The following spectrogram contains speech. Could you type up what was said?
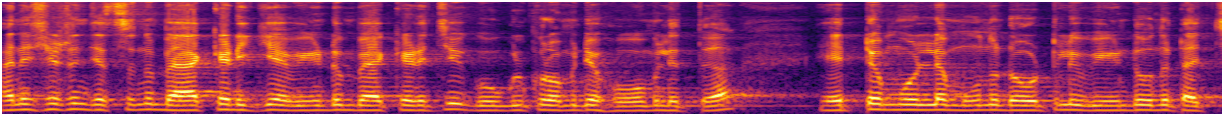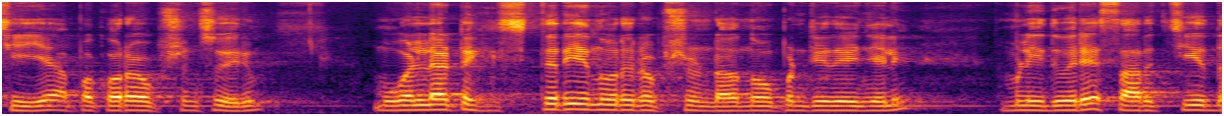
അതിനുശേഷം ജസ്റ്റ് ഒന്ന് ബാക്ക് അടിക്കുക. വീണ്ടും ബാക്ക് അടിച്ച് ഗൂഗിൾ ക്രോമിന്റെ ഹോമിലെത്തുക ഏറ്റവും മുകളിലെ മൂന്ന് ഡോട്ടിൽ വീണ്ടും ഒന്ന് ടച്ച് ചെയ്യുക. അപ്പോൾ കുറേ ഓപ്ഷൻസ് വരും. മുകളിലായിട്ട് ഹിസ്റ്ററി എന്ന് പറയുന്ന ഓപ്ഷൻ ഉണ്ട്. അതൊന്ന് ഓപ്പൺ ചെയ്ത് കഴിഞ്ഞാൽ നമ്മൾ ഇതുവരെ സെർച്ച് ചെയ്ത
